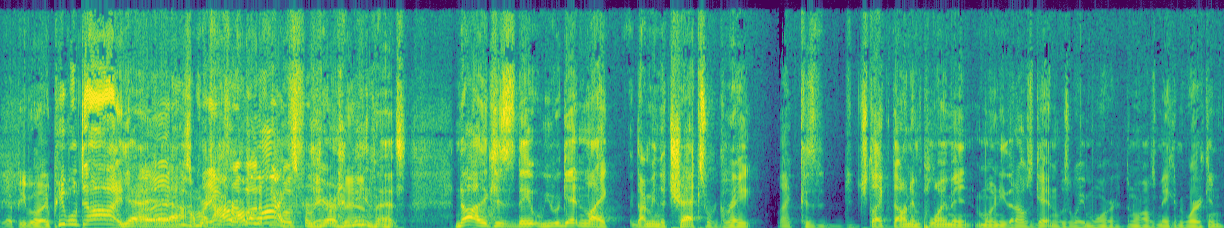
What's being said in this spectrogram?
Yeah, people are like, people died. yeah, man. yeah, yeah. I'm like, a I'm lot alive. of people's you know what I mean? That's no, because they we were getting like, I mean, the checks were great. Like, because like the unemployment money that I was getting was way more than what I was making working,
